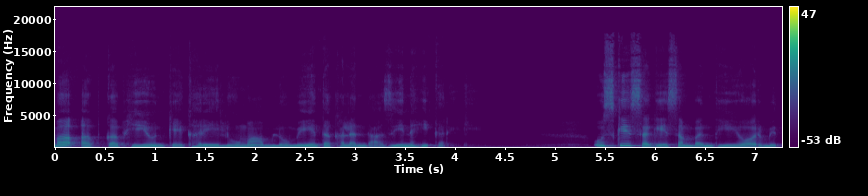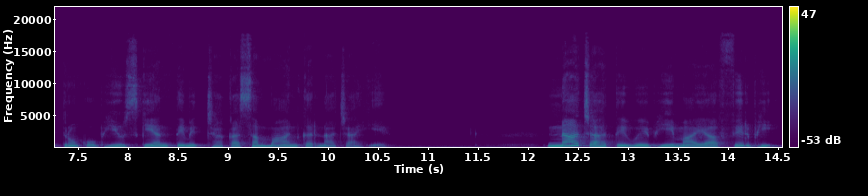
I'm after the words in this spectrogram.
वह अब कभी उनके घरेलू मामलों में दखल अंदाजी नहीं करेगी। उसके सगे संबंधी और मित्रों को भी उसकी अंतिम इच्छा का सम्मान करना चाहिए। ना चाहते हुए भी माया फिर भी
